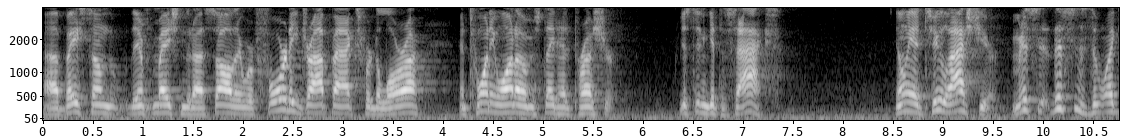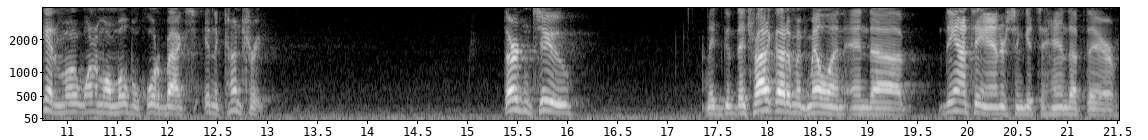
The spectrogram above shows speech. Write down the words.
uh, based on the information that I saw, there were 40 dropbacks for de Laura, and 21 of them State had pressure. Just didn't get the sacks. You only had two last year. I mean, this, this is, the, again, one of the more mobile quarterbacks in the country. Third and two, they, they try to go to McMillan, and uh, Deontay Anderson gets a hand up there.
